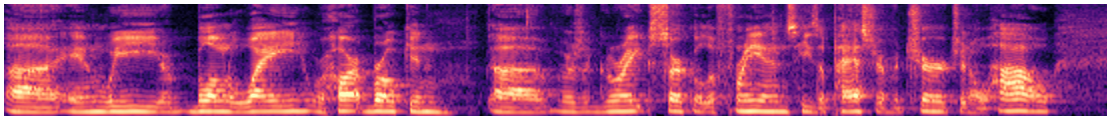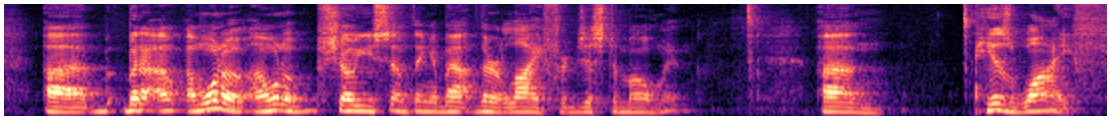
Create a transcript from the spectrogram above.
Uh, and we are blown away. We're heartbroken. Uh, there's a great circle of friends. He's a pastor of a church in Ohio. but I want to I want to show you something about their life for just a moment. Um, his wife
